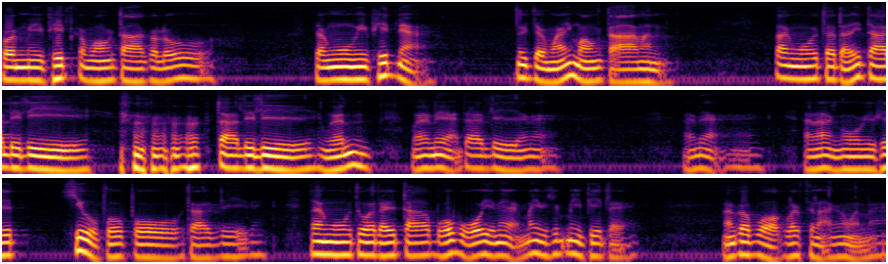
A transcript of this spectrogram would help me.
คนมีพิษก็มองตาก็รู้อย่างงูมีพิษเนี่ยรู้จักไหมมองตามันตางูตาไหนตาลีลีตาลีลี เหมือนเหมือนเนี่ยตาลีนะอันเนี้ยอันนั้นงูมีพิษคิ้วโปโปตาลีตางูตัวใดตาโบโบอย่างนี้ไม่ไม่พิษเลย มันก็บอกลักษณะของมันนะ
